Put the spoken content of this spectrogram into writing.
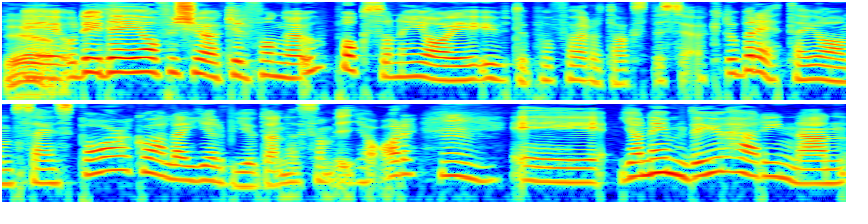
Eh, och det är det jag försöker fånga upp också när jag är ute på företagsbesök. Då berättar jag om Science Park och alla erbjudanden som vi har. Mm. Eh, jag nämnde ju här innan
